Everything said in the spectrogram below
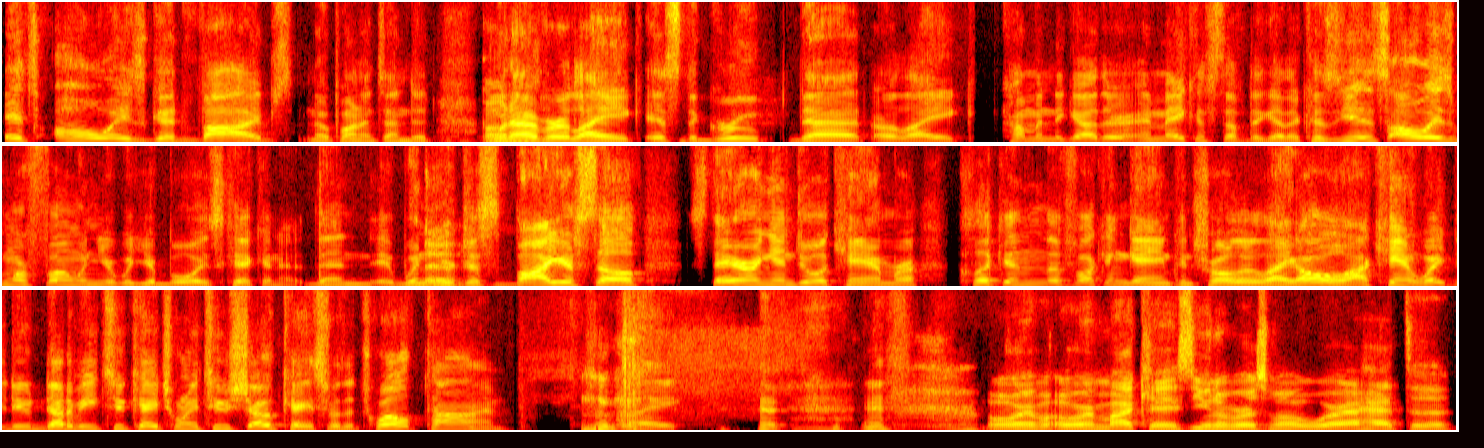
it's always good vibes, no pun intended. Pun Whenever like it's the group that are like coming together and making stuff together, because it's always more fun when you're with your boys kicking it than when Yeah. you're just by yourself, staring into a camera, clicking the fucking game controller, like, oh, I can't wait to do W2K22 showcase for the 12th time. Like, or or in my case, universe mode, where I had to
